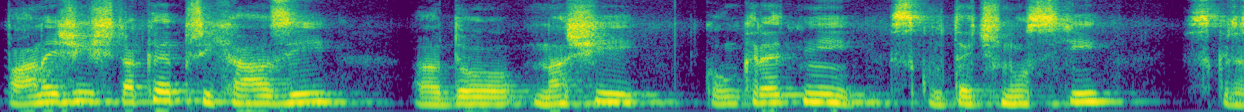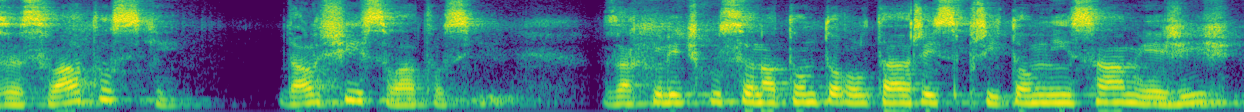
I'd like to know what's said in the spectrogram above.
Pán Ježíš také přichází eh, do naší konkrétní skutečnosti skrze svátosti, další svátosti. Za chviličku se na tomto oltáři zpřítomní sám Ježíš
